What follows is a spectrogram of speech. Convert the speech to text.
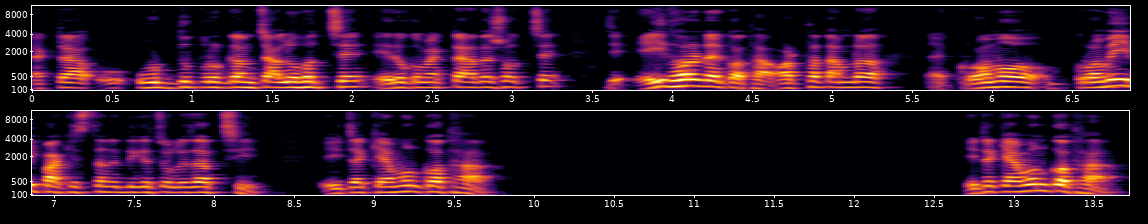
একটা- উর্দু প্রোগ্রাম চালু হচ্ছে, এরকম একটা আদেশ হচ্ছে যে এই ধরনের কথা, অর্থাৎ আমরা ক্রম, ক্রমেই পাকিস্তানের দিকে চলে যাচ্ছি, এইটা কেমন কথা? এটা কেমন কথা?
